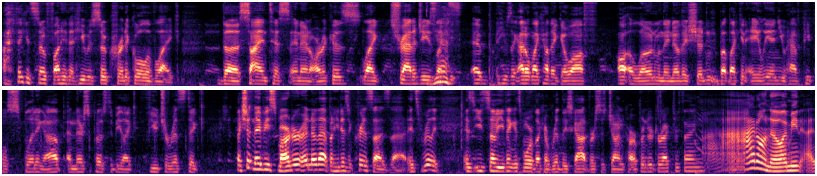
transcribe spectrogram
i think it's so funny that he was so critical of like the scientists in antarctica's like strategies Yes. like he, eh, he was like i don't like how they go off uh, alone when they know they shouldn't but like in alien you have people splitting up and they're supposed to be like futuristic like shouldn't they be smarter and know that but he doesn't criticize that it's really is you so you think it's more of like a ridley scott versus john carpenter director thing I don't know. I mean, I,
